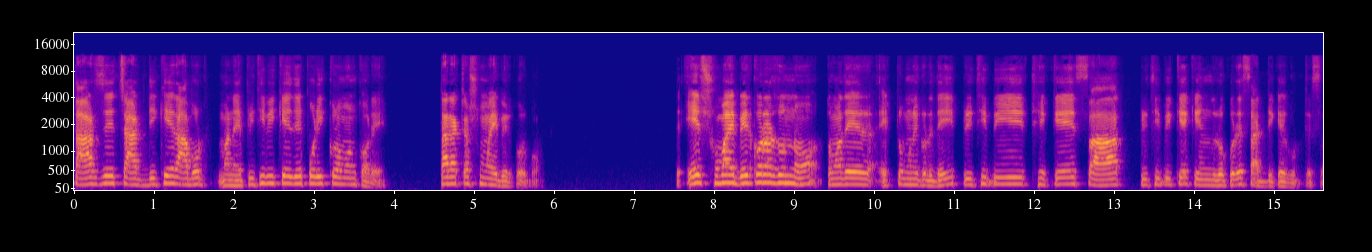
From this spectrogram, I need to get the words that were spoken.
তার যে চারদিকের আবর্ত মানে পৃথিবীকে যে পরিক্রমণ করে, তার একটা সময় বের করব। এর সময় বের করার জন্য তোমাদের একটু মনে করে দেই, পৃথিবী থেকে চাঁদ পৃথিবীকে কেন্দ্র করে চারদিকে ঘুরতেছে।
